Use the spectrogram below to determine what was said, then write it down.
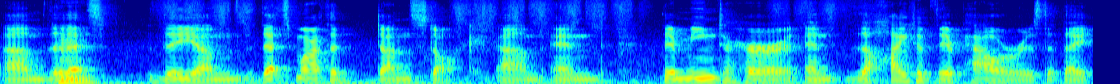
Um, the, That's the um, that's Martha Dunnstock, um, and they're mean to her. And the height of their power is that they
